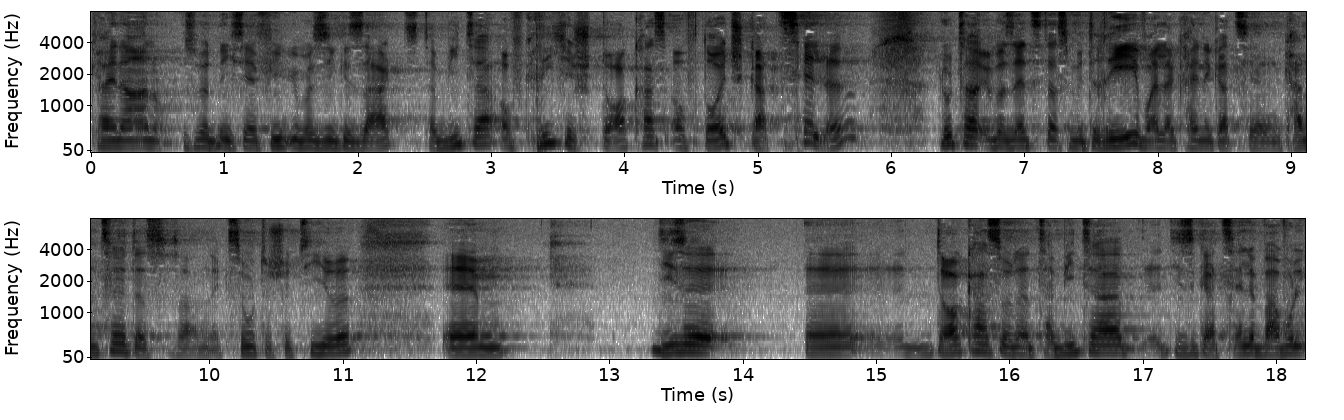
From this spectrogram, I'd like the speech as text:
keine Ahnung. Es wird nicht sehr viel über sie gesagt. Tabitha auf Griechisch Dorcas, auf Deutsch Gazelle. Luther übersetzt das mit Reh, weil er keine Gazellen kannte. Das waren exotische Tiere. Ähm, diese äh, Dorcas oder Tabitha, diese Gazelle, war wohl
